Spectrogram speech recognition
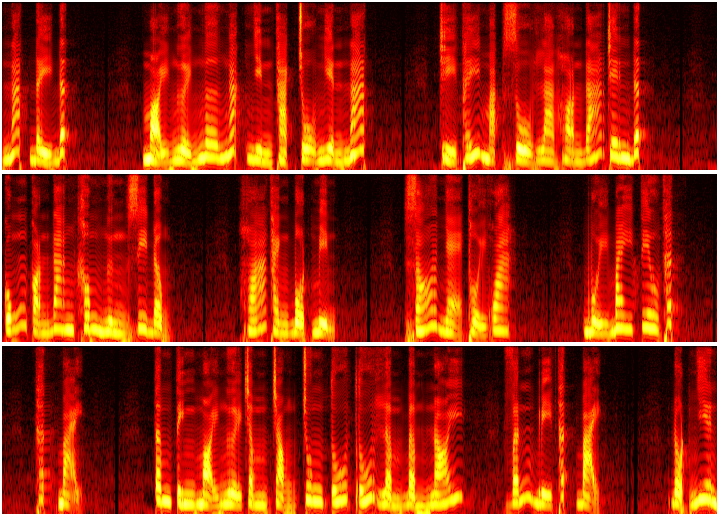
nát đầy đất. Mọi người ngơ ngác nhìn thạch trụ nghiền nát. Chỉ thấy mặc dù là hòn đá trên đất. Cũng còn đang không ngừng di động. Hóa thành bột mịn. Gió nhẹ thổi qua. Bụi bay tiêu thất. Thất bại. Tâm tình mọi người trầm trọng, trung tú tú lầm bẩm nói. Vẫn bị thất bại. Đột nhiên.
